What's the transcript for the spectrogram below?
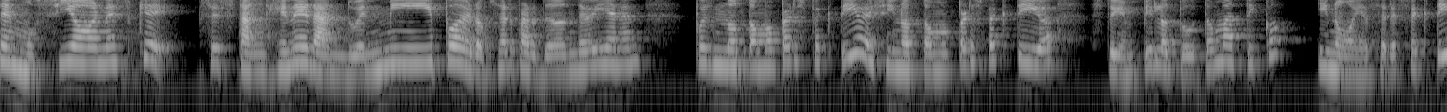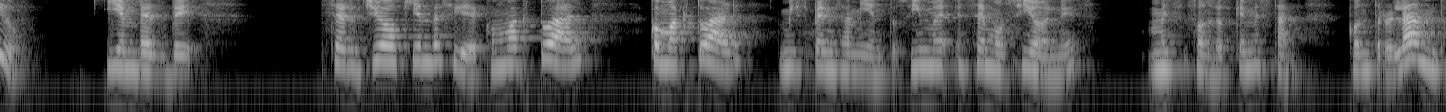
emociones que se están generando en mí y poder observar de dónde vienen, pues no tomo perspectiva y si no tomo perspectiva estoy en piloto automático y no voy a ser efectivo. Y en vez de ser yo quien decide cómo actuar, cómo actuar, mis pensamientos y mis emociones son los que me están controlando.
